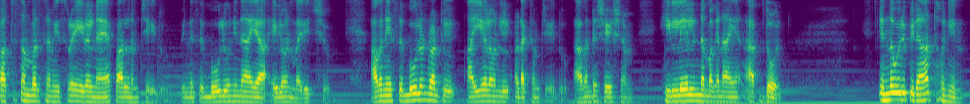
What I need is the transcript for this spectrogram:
പത്ത് സംവത്സരം ഇസ്രയേലിൽ ന്യായപാലനം ചെയ്തു. പിന്നെ സെബൂലൂനിനായ എലോൻ മരിച്ചു. അവനെ സെബൂലുൻ വട്ടിൽ അയ്യലോനിൽ അടക്കം ചെയ്തു. അവന്റെ ശേഷം ഹില്ലേലിന്റെ മകനായ അബ്ദോൻ എന്ന ഒരു പിരാധോന്യൻ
